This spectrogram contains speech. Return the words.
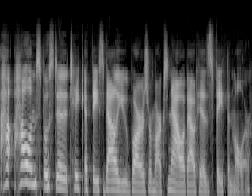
how, how I'm supposed to take at face value Barr's remarks now about his faith in Mueller.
